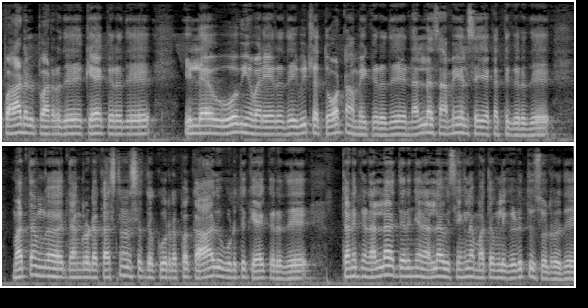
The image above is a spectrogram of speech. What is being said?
பாடல் பாடுறது கேட்குறது இல்லை ஓவியம் வரைகிறது வீட்டில் தோட்டம் அமைக்கிறது நல்ல சமையல் செய்ய கற்றுக்கிறது மற்றவங்க தங்களோட கஷ்ட நஷ்டத்தை கூடுறப்ப காது கொடுத்து கேட்குறது தனக்கு நல்லா தெரிஞ்ச நல்ல விஷயங்களை மற்றவங்களுக்கு எடுத்து சொல்கிறது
